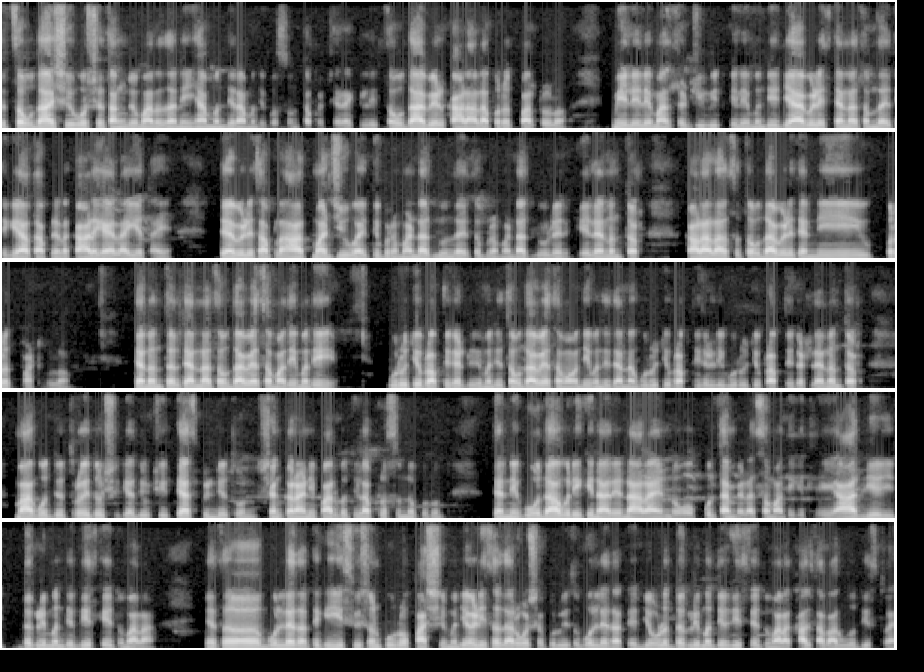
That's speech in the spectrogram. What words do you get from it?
तर चौदाशे वर्ष चांगदेव महाराजांनी ह्या मंदिरामध्ये बसून तपश्चर्या केली. चौदा वेळ काळाला परत पाठवलं. मेलेले माणसं जीवित केले. म्हणजे ज्यावेळेस त्यांना समजायचं की आता आपल्याला काळ घ्यायला येत आहे त्यावेळेस आपला आत्मा जीव आहे ते ब्रह्मांडात घेऊन जायचं. ब्रह्मांडात घेऊन गेल्यानंतर काळाला असं चौदा वेळ त्यांनी परत पाठवलं. त्यानंतर त्यांना चौदाव्या समाधीमध्ये गुरुची प्राप्ती घडली. म्हणजे चौदाव्या समाधीमध्ये त्यांना गुरुची प्राप्ती घडली. गुरुची प्राप्ती घडल्यानंतर मागोद्य त्रयोदशी या दिवशी त्याच पिंडीतून शंकर आणि पार्वतीला प्रसन्न करून त्यांनी गोदावरी किनारे नारायण व तांब्याला समाधी घेतली. आज जे दगडी मंदिर दिसते तुम्हाला याचं बोललं जातं की इसवी सन पूर्व पाचशे म्हणजे अडीच हजार वर्षापूर्वीचं बोलले जाते. जेवढं दगडी मंदिर दिसते तुम्हाला खालचा भाग जो दिसतोय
